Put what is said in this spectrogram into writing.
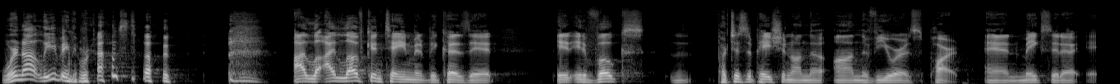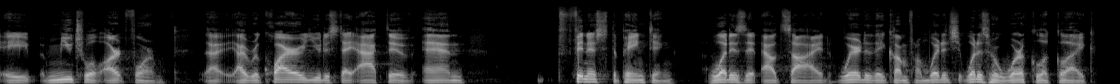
"We're not leaving the brownstone." I lo- I love containment because it it, it evokes participation on the on the viewer's part and makes it a, a mutual art form I, I require you to stay active and finish the painting. What is it outside? Where do they come from? Where did she, what does her work look like?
